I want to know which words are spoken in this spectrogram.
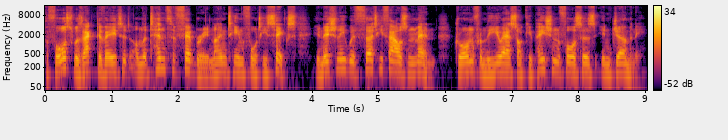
The force was activated on the 10th of February 1946, initially with 30,000 men drawn from the US occupation forces in Germany.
